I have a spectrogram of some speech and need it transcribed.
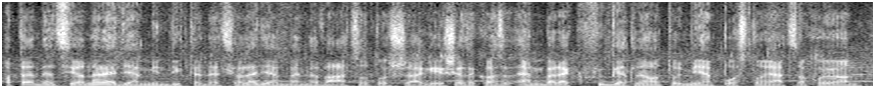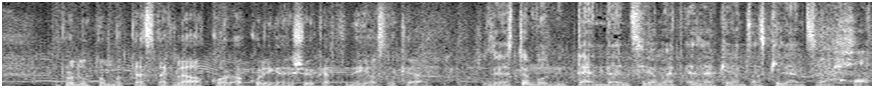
a tendencia ne legyen mindig tendencia, legyen benne változatosság, és ezek az emberek független attól, hogy milyen poszton játsznak, olyan produktumot tesznek le, akkor, akkor igenis őket díjazni kell. És azért ez több volt, mint tendencia, mert 1996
